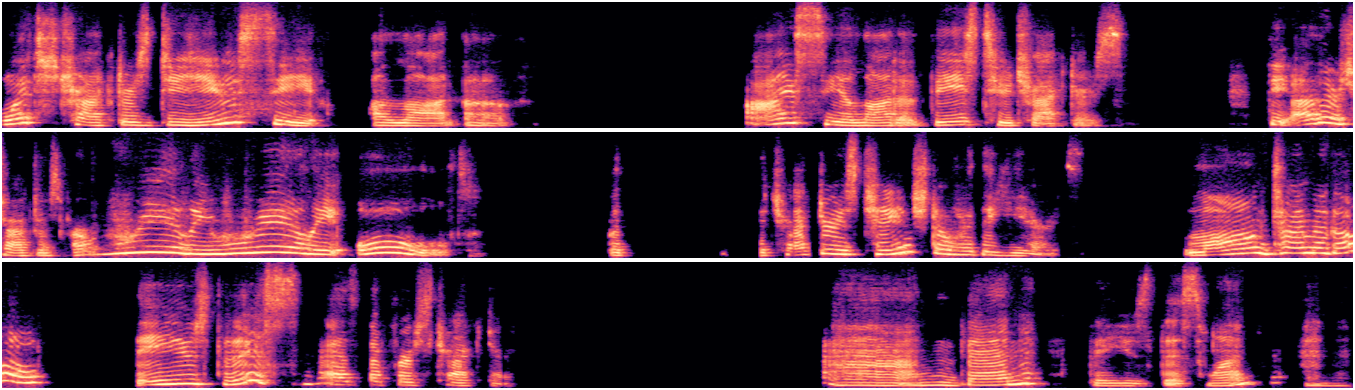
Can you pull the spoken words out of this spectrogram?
Which tractors do you see a lot of? I see a lot of these two tractors. The other tractors are really, really old, but the tractor has changed over the years. Long time ago, they used this as the first tractor. And then they used this one, and then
